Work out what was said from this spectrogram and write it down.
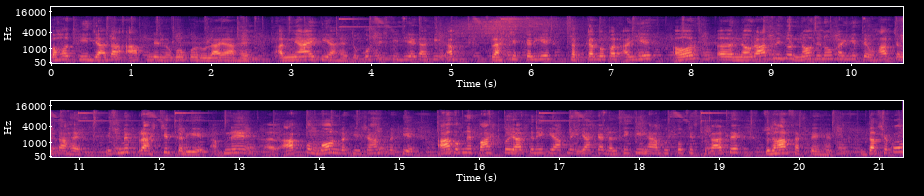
बहुत ही ज़्यादा आपने लोगों को रुलाया है, अन्याय किया है तो कोशिश कीजिएगा कि अब प्राश्चित करिए, सत्कर्म पर आइए और नवरात्रि जो नौ दिनों का ये त्यौहार चलता है, इसमें प्रायश्चित करिए, अपने आपको मौन रखिए, शांत रखिए। आप अपने पास्ट को याद करिए कि आपने क्या क्या गलती की है, आप उसको किस प्रकार से सुधार सकते हैं। दर्शकों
